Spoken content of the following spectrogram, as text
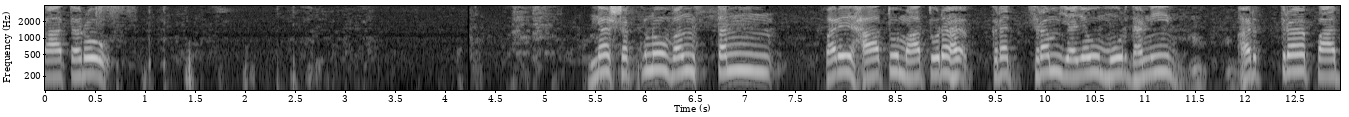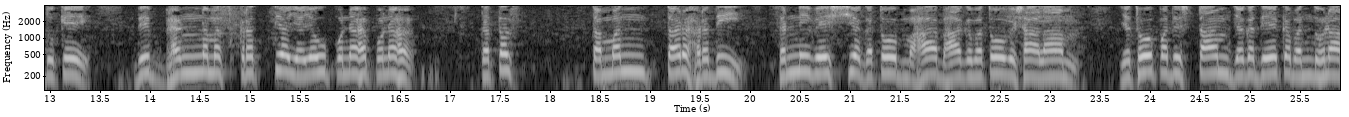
कातरो न शक्नुवंस्तन् परिहातु मातुरः कृच्छ्रं ययौ मूर्धनि भर्तृपादुके बिभ्रन्नमस्कृत्य ययौ पुनः पुनः। ततस्तमन्तर्हृदि सन्निवेश्य गतो महाभागवतो यथोपदिष्टां जगदेक बंधुना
